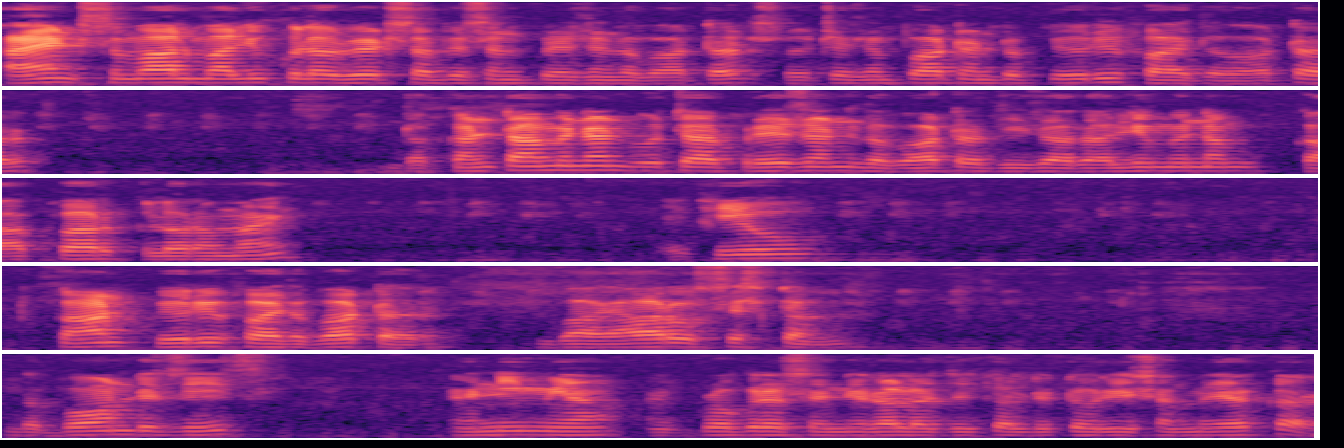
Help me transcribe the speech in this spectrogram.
and small molecular weight substance present in the water so it is important to purify the water the contaminants which are present in the water these are aluminum copper chloramine if you can't purify the water by RO system the bone disease anemia and progressive neurological deterioration may occur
